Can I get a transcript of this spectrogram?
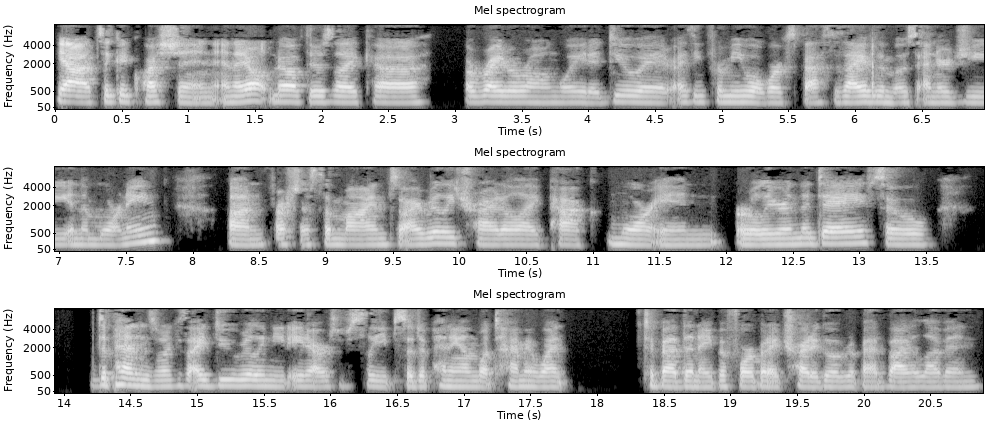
Yeah, it's a good question. And I don't know if there's like a, a right or wrong way to do it. I think for me, what works best is I have the most energy in the morning and freshness of mind. So I really try to like pack more in earlier in the day. So depends because I do really need eight hours of sleep. So depending on what time I went to bed the night before, but I try to go to bed by 11.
